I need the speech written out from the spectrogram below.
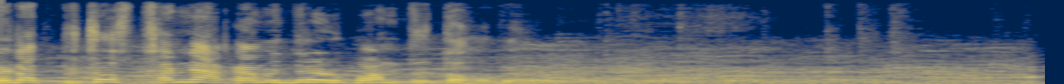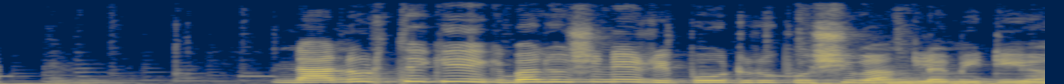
এটা পীঠস্থানে আগামী দিনে রূপান্তরিত হবে। নানুর থেকে ইকবাল হোসেনের রিপোর্ট, রূপসী বাংলা মিডিয়া।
